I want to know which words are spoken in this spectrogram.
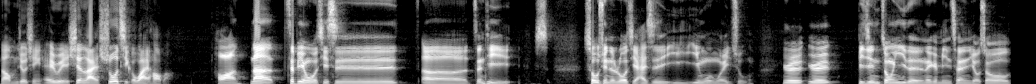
那我们就请 Ari 先来说几个外号吧。好啊，那这边我其实呃整体搜寻的逻辑还是以英文为主，因为因为毕竟综艺的那个名称有时候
